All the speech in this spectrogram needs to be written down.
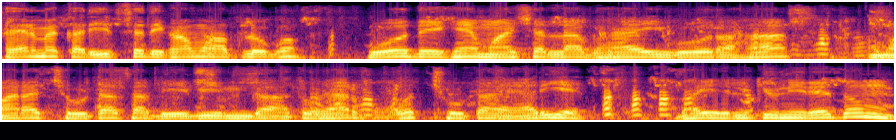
खैर, मैं करीब से दिखाऊँगा आप लोगों को। वो देखें, माशाल्लाह भाई, वो रहा हमारा छोटा सा बेबी इनका। तो यार, बहुत छोटा है यार ये। भाई, हिल क्यों नहीं रहे तुम?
